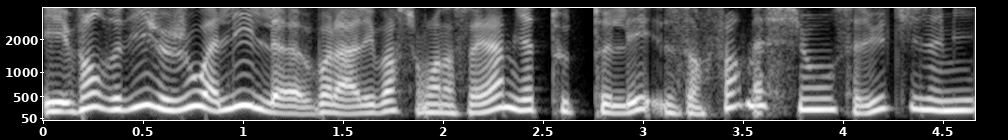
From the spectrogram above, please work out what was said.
Et vendredi, je joue à Lille. Voilà, allez voir sur mon Instagram, il y a toutes les informations. Salut petits amis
